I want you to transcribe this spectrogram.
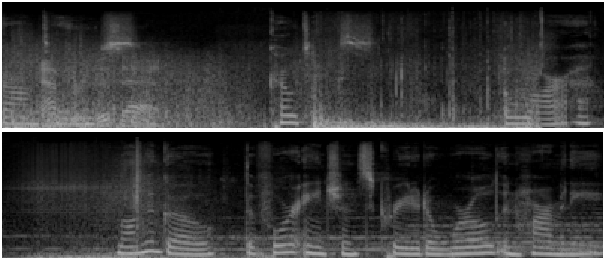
After this Grontos, ad. Kotix, Olara. Long ago, the four ancients created a world in harmony.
